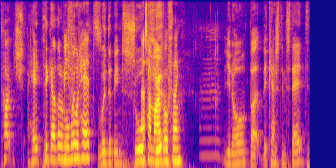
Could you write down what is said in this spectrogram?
touch head together We moment foreheads. would have been so. That's a Marvel thing. You know. But they kissed instead.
